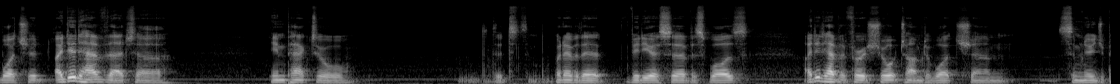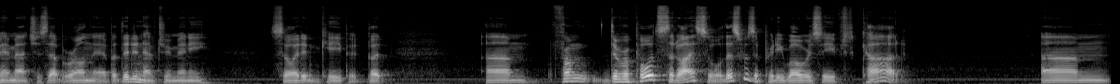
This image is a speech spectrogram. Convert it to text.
watch it. I did have that uh, Impact or the, whatever the video service was. I did have it for a short time to watch um, some New Japan matches that were on there, but they didn't have too many, so I didn't keep it. But um, from the reports that I saw, this was a pretty well received card. Um,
